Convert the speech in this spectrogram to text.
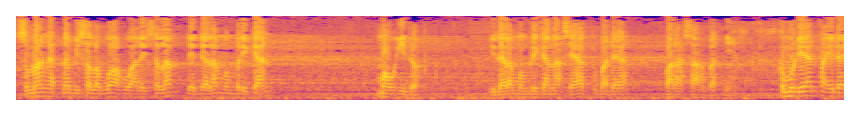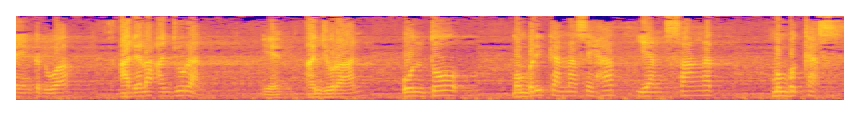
Semangat Nabi Wasallam di dalam memberikan mau itu, di dalam memberikan nasihat kepada para sahabatnya. Kemudian faedah yang kedua adalah anjuran, ya, anjuran untuk memberikan nasihat yang sangat membekas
